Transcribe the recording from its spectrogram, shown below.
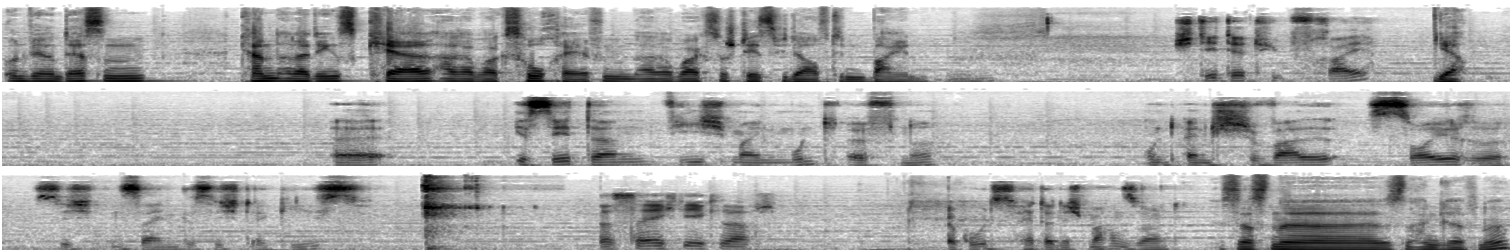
Und währenddessen kann allerdings Kerl Arabax hochhelfen und Arabax, du stehst wieder auf den Beinen. Steht der Typ frei? Ja. Äh, ihr seht dann, wie ich meinen Mund öffne und ein Schwall Säure sich in sein Gesicht ergießt. Das ist ja echt ekelhaft. Ja gut, das hätte er nicht machen sollen. Ist das, eine, das ist ein Angriff, ne?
